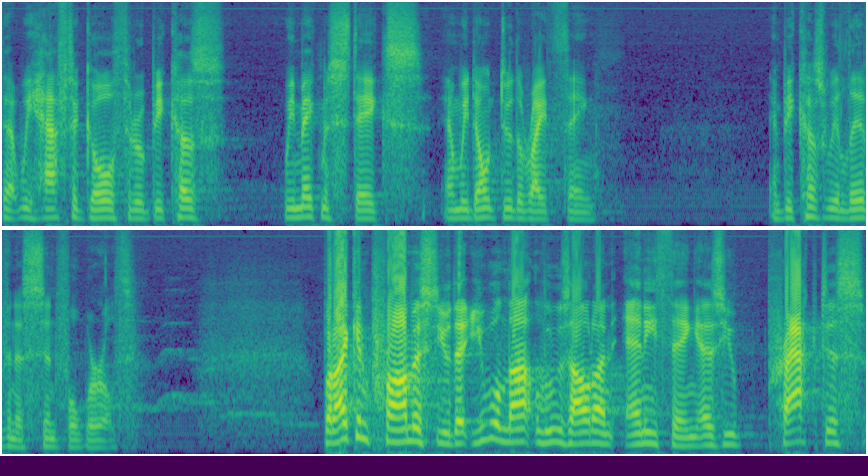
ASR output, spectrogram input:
that we have to go through because we make mistakes and we don't do the right thing and because we live in a sinful world. But I can promise you that you will not lose out on anything as you practice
